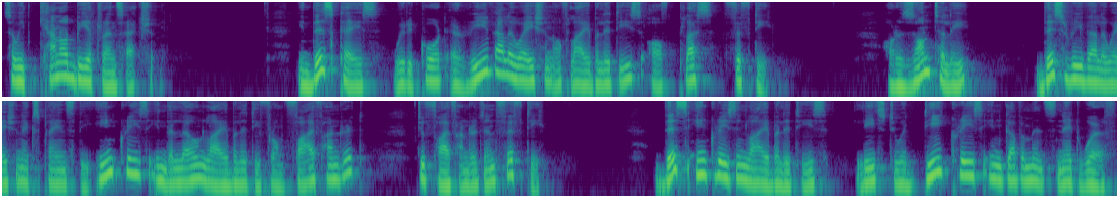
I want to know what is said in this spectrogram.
so it cannot be a transaction. In this case, we record a revaluation of liabilities of plus 50. Horizontally, this revaluation explains the increase in the loan liability from 500 to 550. This increase in liabilities leads to a decrease in government's net worth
